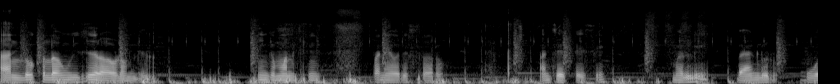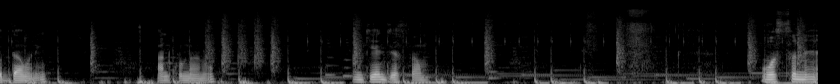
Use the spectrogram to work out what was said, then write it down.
ఆ లోకల్ లాంగ్వేజ్ రావడం లేదు. ఇంకా మనకి పని ఎవరిస్తారు అని చెప్పేసి మళ్ళీ బెంగళూరు వద్దామని అనుకున్నాను. ఇంకేం చేస్తాం? వస్తూనే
